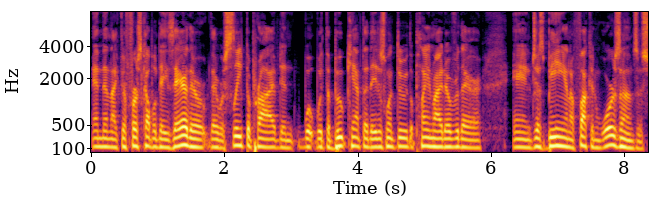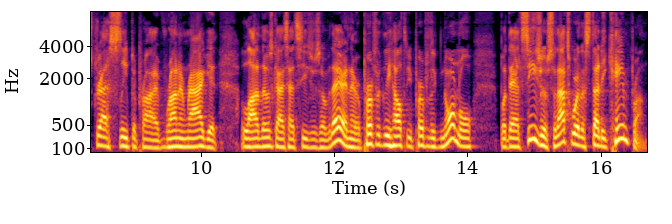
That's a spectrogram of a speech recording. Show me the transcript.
and then like their first couple days there, they were they were sleep deprived, and w- with the boot camp that they just went through, the plane ride over there, and just being in a fucking war zone, so stress, sleep deprived, running ragged. A lot of those guys had seizures over there, and they were perfectly healthy, perfectly normal, but they had seizures. So that's where the study came from.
